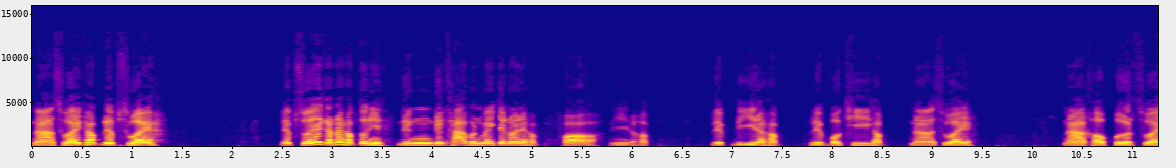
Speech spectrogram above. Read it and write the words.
หน้าสวยครับเรียบสวย เล็บสวยกันนะครับ ตัวนี้ ดึงดึงขาเพิ่นไม่จักหน่อยนะครับพ่อนี่นะครับ เล็บดีนะครับ เล็บบ่ขี้ครับ หน้าสวย หน้าเขาเปิดสวย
